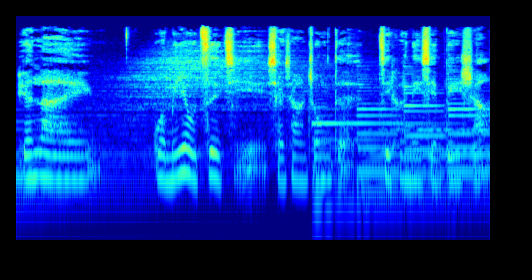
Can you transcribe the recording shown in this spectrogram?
原来我没有自己想象中的记恨那些悲伤，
